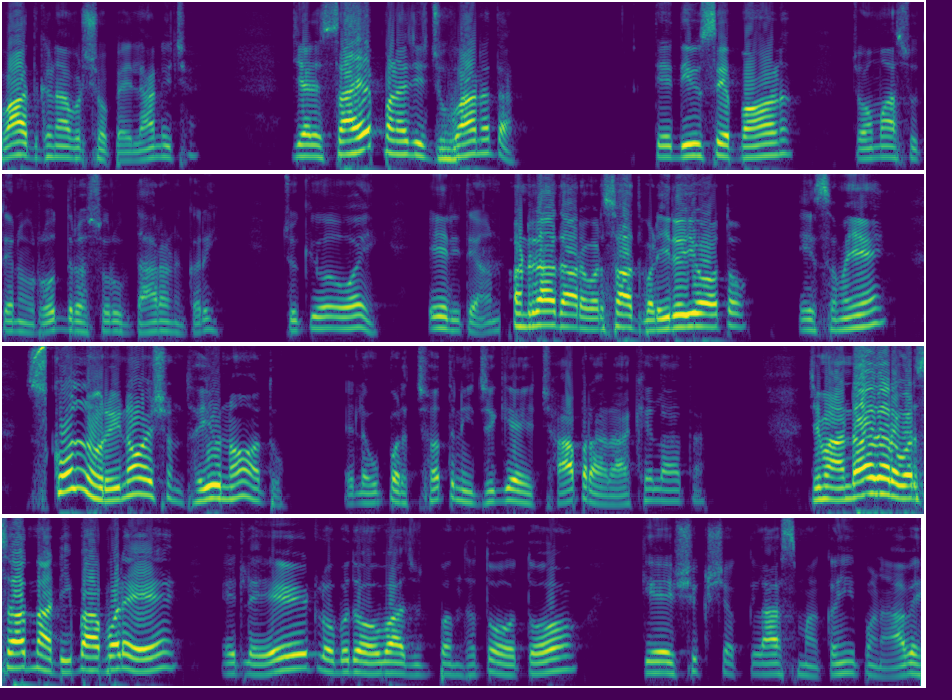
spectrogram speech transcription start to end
વાત ઘણા વર્ષો પહેલાની છે. જ્યારે સાહેબ પણ હજી જુવાન હતા, તે દિવસે પણ ચોમાસું તેનું રૌદ્ર સ્વરૂપ ધારણ કરી ચૂક્યો હોય એ રીતે અન- અનરાધાર વરસાદ પડી રહ્યો હતો. એ સમયે સ્કૂલનું રિનોવેશન થયું ન હતું, એટલે ઉપર છતની જગ્યાએ છાપરા રાખેલા હતા. જેમાં અનરાધાર વરસાદના ટીપા પડે એટલે એટલો બધો અવાજ ઉત્પન્ન થતો હતો કે શિક્ષક ક્લાસમાં કંઈ પણ આવે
